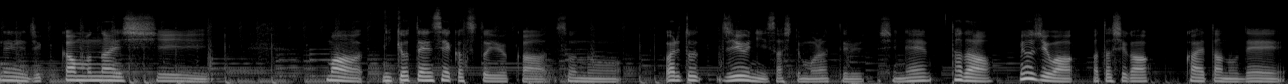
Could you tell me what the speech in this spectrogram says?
ね実感もないしまあ二拠点生活というかその割と自由にさせてもらってるしね。ただ名字は私が変えたので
